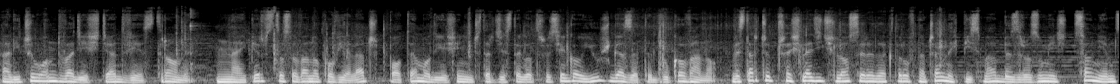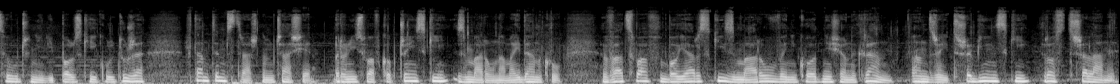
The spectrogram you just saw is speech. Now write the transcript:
a liczył on 22 strony. Najpierw stosowano powielacz, potem od jesieni 1943 już gazetę drukowano. Wystarczy prześledzić losy redaktorów naczelnych pisma, by zrozumieć, co Niemcy uczynili polskiej kulturze w tamtym strasznym czasie. Bronisław Kopczyński zmarł na Majdanku. Wacław Bojarski zmarł w wyniku odniesionych ran. Andrzej Trzebiński rozstrzelany.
